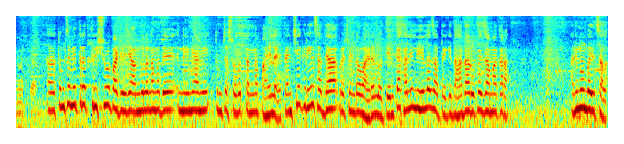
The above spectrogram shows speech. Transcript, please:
नमस्कार. अ, तुमचे मित्र त्रिशूळ पाटील जे आंदोलनामध्ये नेहमी आम्ही तुमच्यासोबत त्यांना पाहिलंय त्यांची एक रील सध्या प्रचंड व्हायरल होती आणि त्याखाली लिहिलं जातं की दहा दहा रुपये जमा करा आणि मुंबईत चला.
